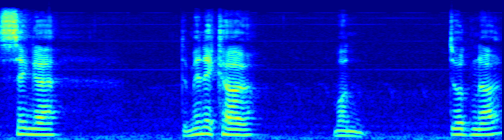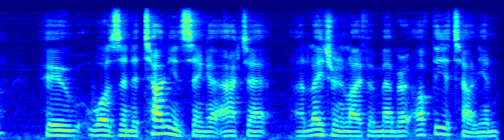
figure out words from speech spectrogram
singer Domenico Mon Dugno, who was an Italian singer, actor, and later in life a member of the Italian,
